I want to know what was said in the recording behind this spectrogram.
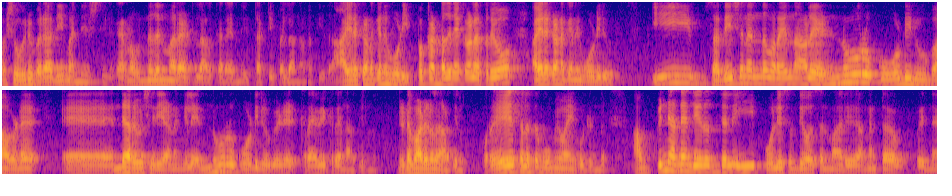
പക്ഷേ ഒരു പരാതിയും അന്വേഷിച്ചില്ല. കാരണം ഉന്നതന്മാരായിട്ടുള്ള ആൾക്കാരായിരുന്നു ഈ തട്ടിപ്പെല്ലാം നടത്തിയത്. ആയിരക്കണക്കിന് കോടി. ഇപ്പം കണ്ടതിനേക്കാൾ എത്രയോ ആയിരക്കണക്കിന് കോടി രൂപ. ഈ സതീശൻ എന്ന് പറയുന്ന ആൾ എണ്ണൂറ് കോടി രൂപ അവിടെ എന്റെ അറിവ് ശരിയാണെങ്കിൽ എണ്ണൂറ് കോടി രൂപയുടെ ക്രയവിക്രയം നടത്തിയിട്ടുണ്ട്. ഇടപാടുകൾ നടത്തിയിട്ടുണ്ട് കുറേ സ്ഥലത്ത് ഭൂമി വാങ്ങിക്കൂട്ടിയിട്ടുണ്ട് പിന്നെ അദ്ദേഹം ചെയ്തത് വെച്ചാൽ ഈ പോലീസ് ഉദ്യോഗസ്ഥന്മാർ അങ്ങനത്തെ പിന്നെ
